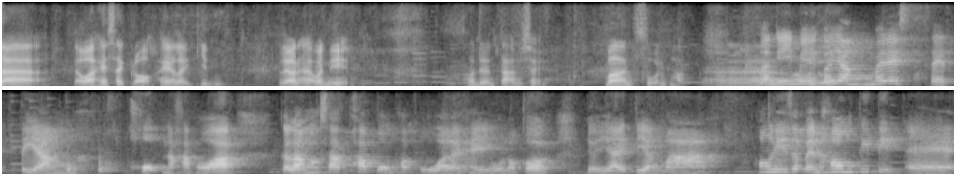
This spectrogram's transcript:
ต้า แต่ว่าให้ไส้กรอกให้อะไรกินแล้วนะฮะวันนี้เขาเดินตามเฉยบ้านสวนผักอ่าอันนี้เมย์ราาดูก็ยังไม่ได้เซตเตียงครบนะคะ เพราะว่ากำลังซักผ้าปงผ้าปูอะไรให้อยู่ แล้วก็เดี๋ยวย้ายเตียงมา ห้องนี้จะเป็นห้องที่ติดแอร์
